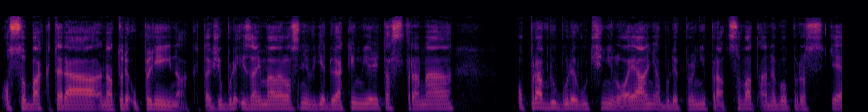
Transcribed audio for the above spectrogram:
osoba, která na to jde úplně jinak. Takže bude i zajímavé vlastně vidět, do jaké míry ta strana opravdu bude vůči ní loajální a bude pro ní pracovat, anebo prostě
